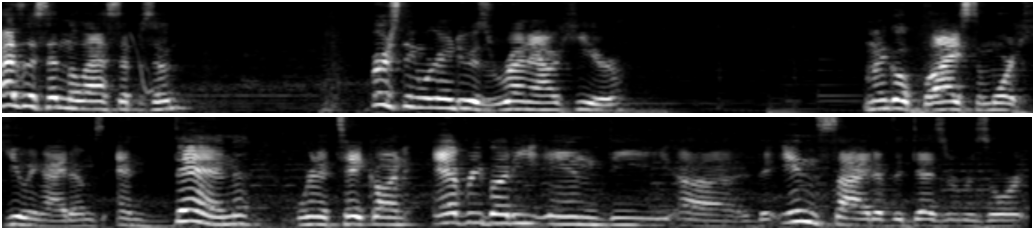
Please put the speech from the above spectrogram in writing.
As I said in the last episode, first thing we're going to do is run out here. I'm going to go buy some more healing items, and then we're going to take on everybody in the, uh, the inside of the Desert Resort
